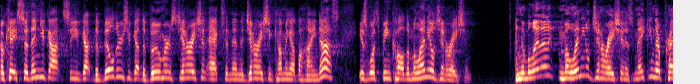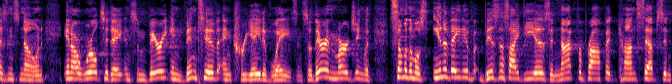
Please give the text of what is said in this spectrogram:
Okay, so then you've got so you've got the builders, you've got the boomers, Generation X, and then the generation coming up behind us is what's being called the millennial generation. And the millennial generation is making their presence known in our world today in some very inventive and creative ways. And so they're emerging with some of the most innovative business ideas and not for profit concepts. And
